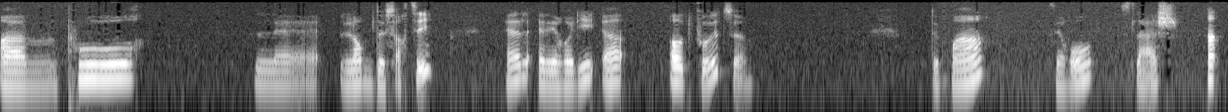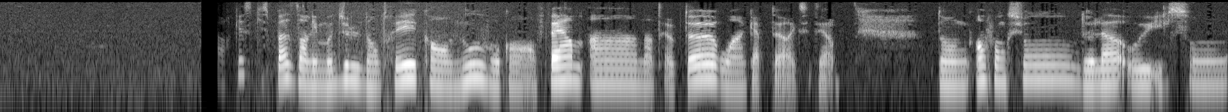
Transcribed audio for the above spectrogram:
Euh, pour les lampes de sortie, elle, elle est reliée à output 2.0 slash Qu'est-ce qui se passe dans les modules d'entrée quand on ouvre, quand on ferme un interrupteur ou un capteur, etc. Donc en fonction de là où ils sont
